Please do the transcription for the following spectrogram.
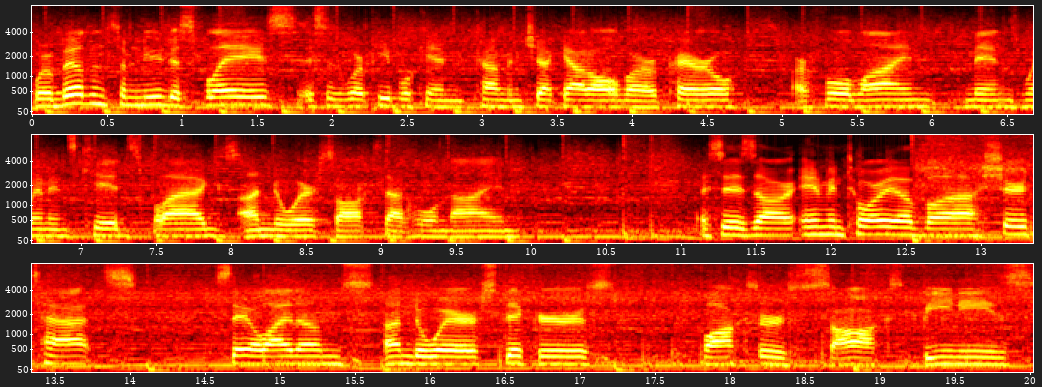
We're building some new displays. This is where people can come and check out all of our apparel, our full line, men's, women's, kids, flags, underwear, socks, that whole nine. This is our inventory of uh, shirts, hats, sale items, underwear, stickers, boxers, socks, beanies,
